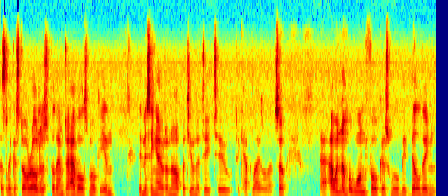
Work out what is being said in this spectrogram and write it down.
as liquor store owners for them to have Ole Smoky, and they're missing out on an opportunity to, to capitalize on that. So, uh, our number one focus will be building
